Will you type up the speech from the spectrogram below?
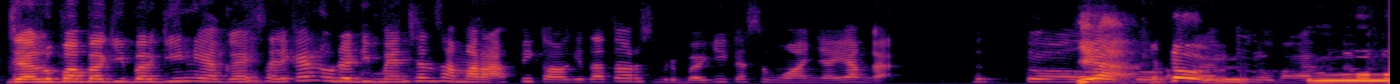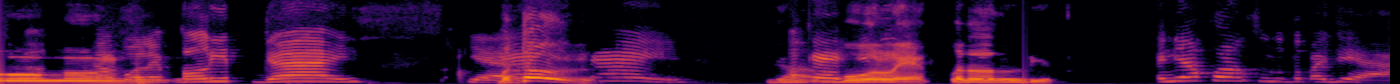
Jangan lupa bagi-bagi nih ya guys. Tadi kan udah di-mention sama Raffi kalau kita tuh harus berbagi ke semuanya ya nggak? Betul. Ya, betul. Betul banget. Betul, betul. Nggak boleh pelit guys. Ya. Betul. Oke. Gak Oke, boleh pelit. Ini aku langsung tutup aja ya.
